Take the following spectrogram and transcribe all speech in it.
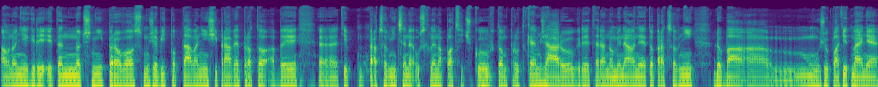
A ono někdy i ten noční provoz může být poptávanější právě proto, aby eh, ti pracovníci neuschli na placičku v tom prudkém žáru, kdy teda nominálně je to pracovní doba a můžu platit méně,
